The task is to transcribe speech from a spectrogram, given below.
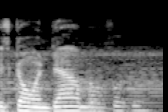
It's going down, motherfucker.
